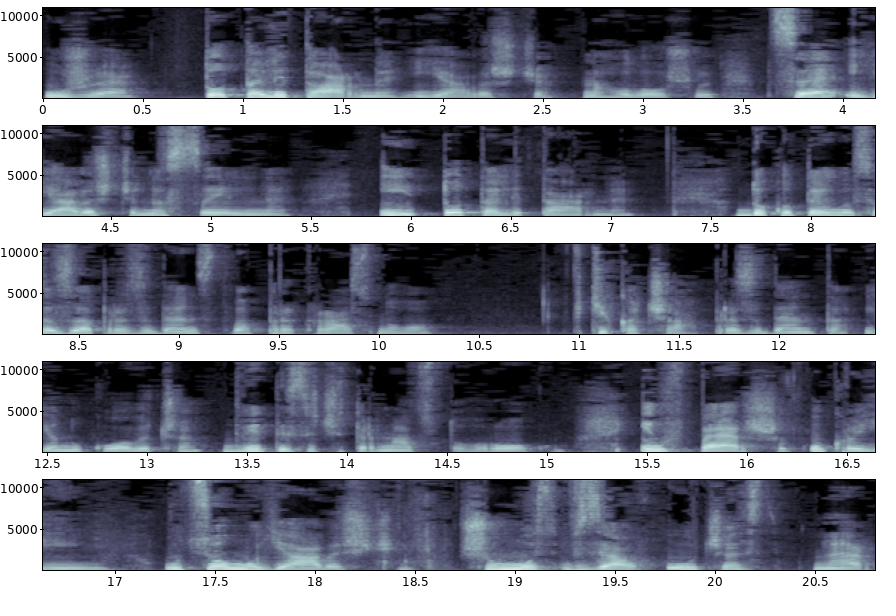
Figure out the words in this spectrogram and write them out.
уже тоталітарне явище, наголошую, це явище насильне і тоталітарне докотилося за президентства прекрасного втікача президента Януковича 2013 року, і вперше в Україні у цьому явищі чомусь взяв участь мер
